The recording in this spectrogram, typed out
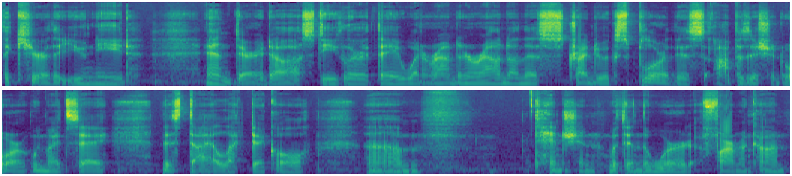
the cure that you need. And Derrida, Stiegler, they went around and around on this, trying to explore this opposition, or we might say this dialectical um, tension within the word pharmakon.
